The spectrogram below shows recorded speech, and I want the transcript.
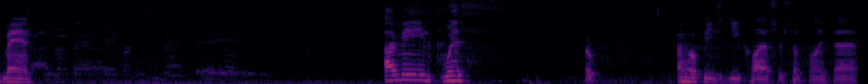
Man, I mean, with. Oh, I hope he's D class or something like that.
